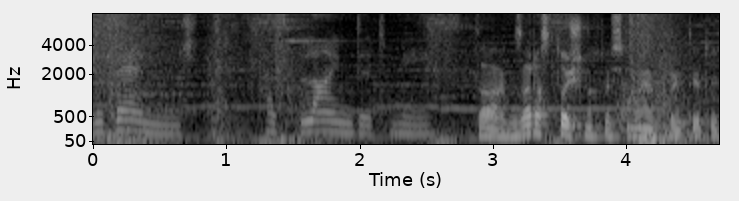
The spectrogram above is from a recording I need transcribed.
Revenge has blinded me. Так, зараз точно хтось має пройти тут.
